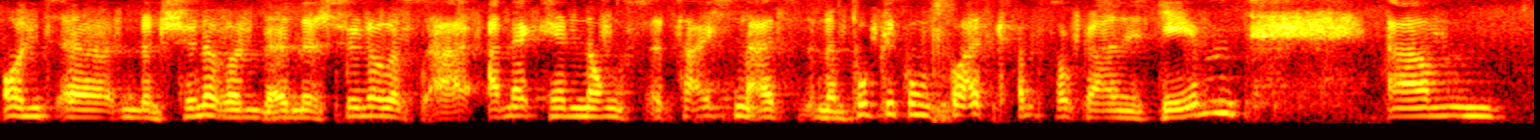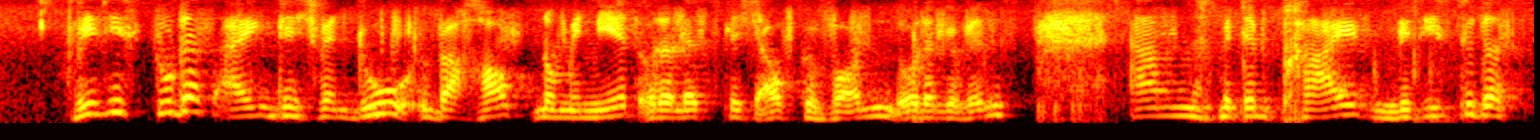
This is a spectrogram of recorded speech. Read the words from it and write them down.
und äh, ein, schöneren, ein schöneres Anerkennungszeichen als einen Publikumspreis kann es doch gar nicht geben. Ähm, wie siehst du das eigentlich, wenn du überhaupt nominiert oder letztlich auch gewonnen oder gewinnst ähm, mit den Preisen? Wie siehst du das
